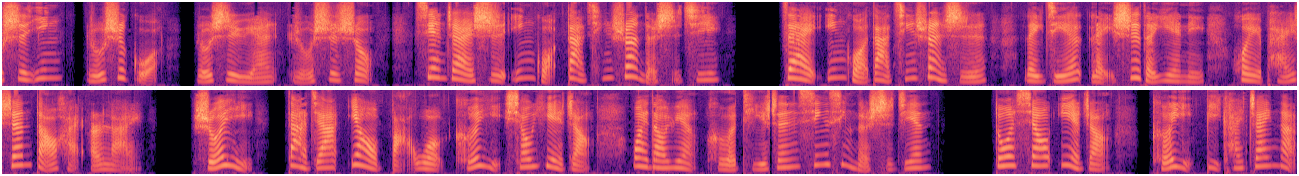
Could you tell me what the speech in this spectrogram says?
是因，如是果，如是缘，如是受。现在是因果大清算的时期，在因果大清算时，累劫累世的业力会排山倒海而来，所以大家要把握可以消业障、外道愿和提升心性的时间，多消业障，可以避开灾难，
